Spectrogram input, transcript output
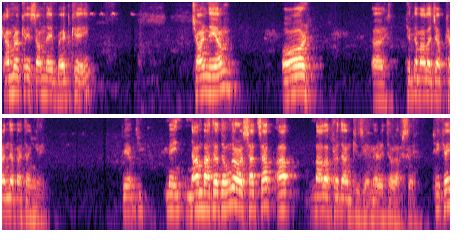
कैमरा के सामने बैठ के चार नियम और कितना माला जप करना बताएँगे। मैं नाम बता दूँगा और साथ साथ आप माला प्रदान कीजिए मेरे तरफ़ से। ठीक है?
